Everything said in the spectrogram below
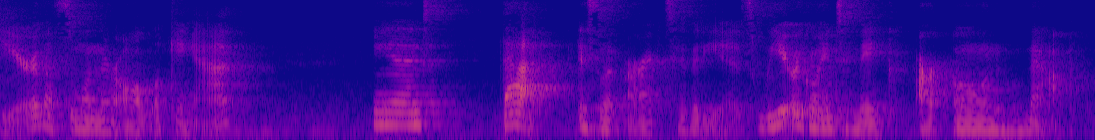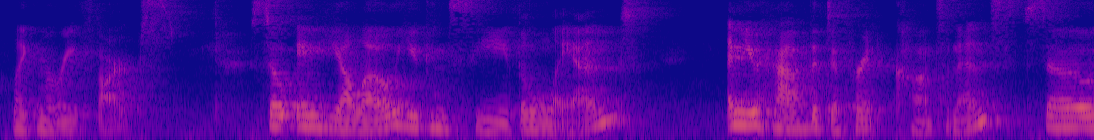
here. That's the one they're all looking at. And that is what our activity is. We are going to make our own map, like Marie Tharp's. So in yellow, you can see the land, and you have the different continents. So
